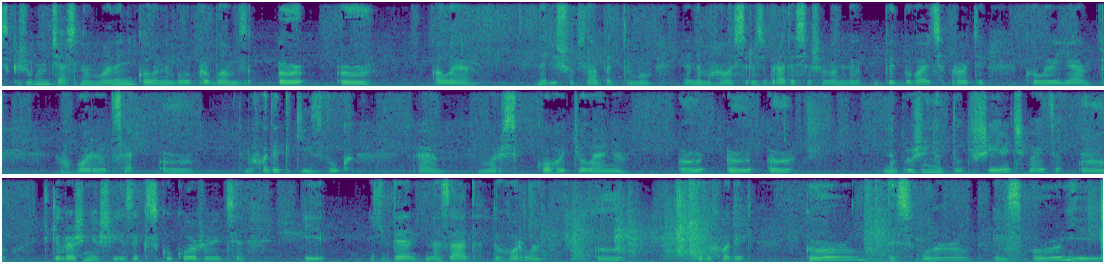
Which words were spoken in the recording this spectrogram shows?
Скажу вам чесно, в мене ніколи не було проблем з «р», «р», але надійшов запит, тому я намагалася розібратися, що в мене відбувається в роті, коли я говорю це «р». Виходить такий звук е, морського тюленя. «р», «р», «р». Напруження тут в шиї відчувається «р». Таке враження, що язик скукожується і йде назад до горла. І виходить Girl, this world is for you.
